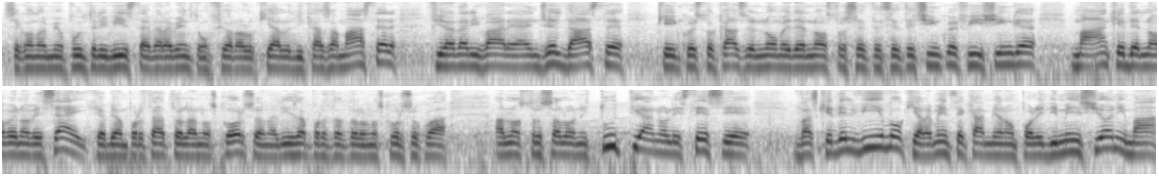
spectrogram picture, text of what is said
secondo il mio punto di vista è veramente un fiore all'occhiello di Casa Master, fino ad arrivare a Angel Dust che in questo caso è il nome del nostro 775 Fishing, ma anche del 996 che abbiamo portato l'anno scorso, Annalisa ha portato l'anno scorso qua al nostro salone. Tutti hanno le stesse vasche del vivo, chiaramente cambiano un po' le dimensioni, ma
